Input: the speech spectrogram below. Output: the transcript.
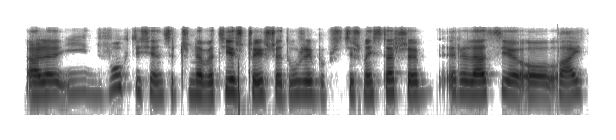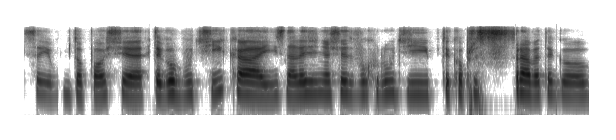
ale i 2000, czy nawet jeszcze, jeszcze dłużej, bo przecież najstarsze relacje o bajce i toposie tego bucika i znalezienia się dwóch ludzi tylko przez sprawę tego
